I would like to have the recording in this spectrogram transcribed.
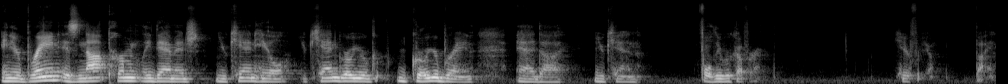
And your brain is not permanently damaged. You can heal. You can grow your grow your brain, and uh, you can fully recover. Here for you. Bye.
